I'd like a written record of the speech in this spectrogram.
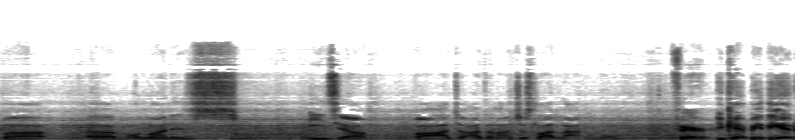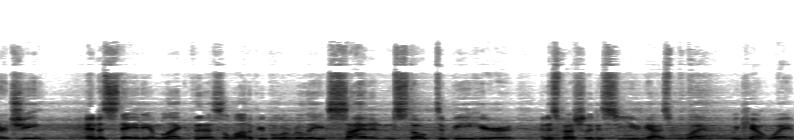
But um, online is easier. But I don't, I don't know. I just like LAN more. Fair. You can't beat the energy in a stadium like this. A lot of people are really excited and stoked to be here, and especially to see you guys play. We can't wait.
